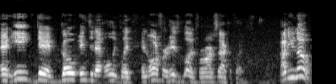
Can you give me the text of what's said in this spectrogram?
and he did go into that holy place and offer his blood for our sacrifice. How do you know?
